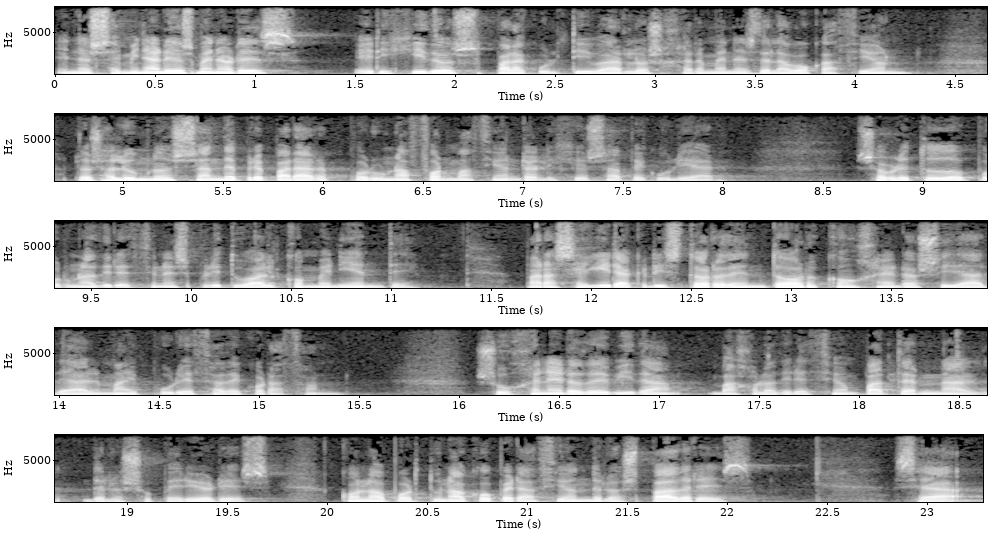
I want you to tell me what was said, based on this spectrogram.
en los seminarios menores, erigidos para cultivar los gérmenes de la vocación, los alumnos se han de preparar por una formación religiosa peculiar, sobre todo por una dirección espiritual conveniente, para seguir a Cristo Redentor con generosidad de alma y pureza de corazón. Su género de vida bajo la dirección paternal de los superiores, con la oportuna cooperación de los padres, sea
